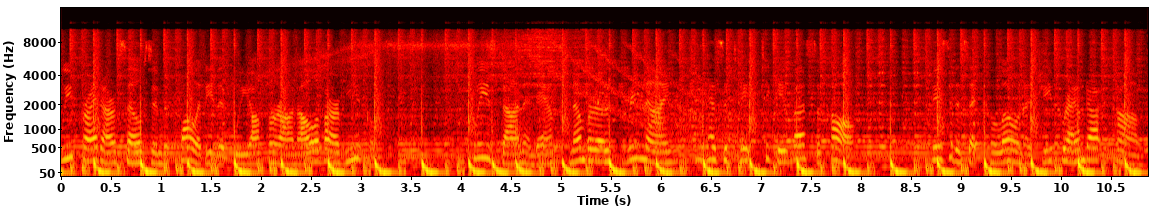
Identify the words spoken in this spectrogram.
We pride ourselves in the quality that we offer on all of our vehicles. And AMP number 039, hesitate to give us a call. Visit us at KelownaJeepRam.com.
